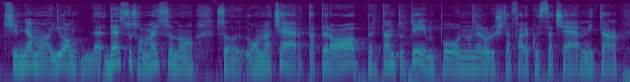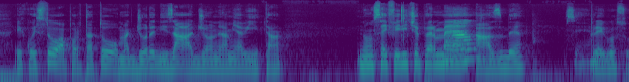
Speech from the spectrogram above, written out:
ci andiamo. Io adesso ormai sono, sono, ho una certa, però per tanto tempo non ero riuscita a fare questa cernita e questo ha portato maggiore disagio nella mia vita. Non sei felice per me, una... Asbe? Sì. Prego su.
